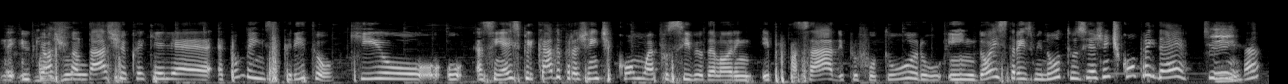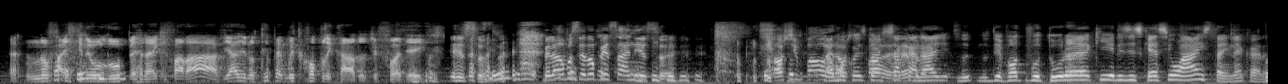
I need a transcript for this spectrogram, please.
E o que mas eu acho o... fantástico é que ele é, é tão bem escrito que o, o, assim é explicado pra gente como é possível o DeLorean ir pro passado e pro futuro em dois, três minutos e a gente compra a ideia. Sim. Né? É, Não faz que nem o Looper, né? Que fala, ah, viagem no tempo é muito complicado, te fode aí. Isso. Melhor você não pensar nisso. Austin Power, É uma Austin coisa que eu acho Power, sacanagem no, no De Volta ao Futuro é que eles esquecem o Einstein, né, cara?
